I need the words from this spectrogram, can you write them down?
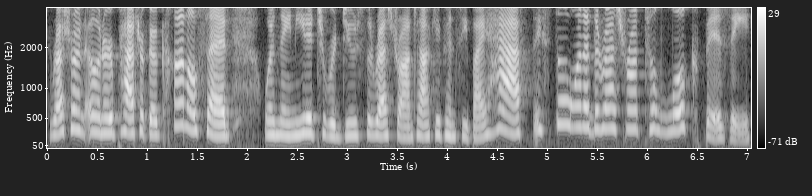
Restaurant owner Patrick O'Connell said when they needed to reduce the restaurant occupancy by half, they still wanted the restaurant to look busy.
